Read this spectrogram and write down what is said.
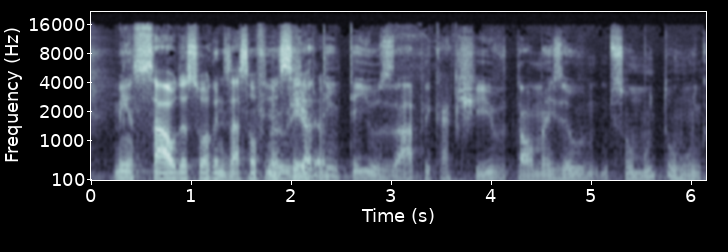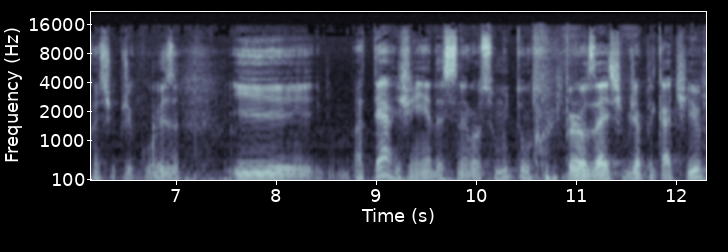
mensal da sua organização financeira? Eu já tentei usar aplicativo e tal, mas eu sou muito ruim com esse tipo de coisa. E até agenda, esse negócio muito ruim para usar esse tipo de aplicativo.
